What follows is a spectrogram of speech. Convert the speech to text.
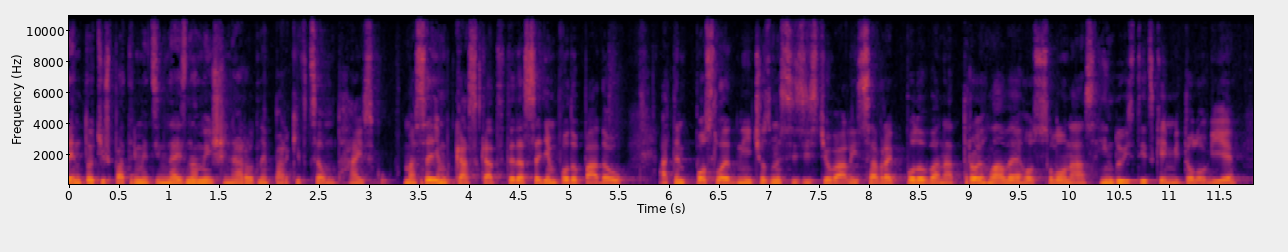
Ten totiž patrí medzi najznamejšie národné parky v celom Thajsku. Má 7 kaskad, teda 7 vodopádov a ten posledný, čo sme si zisťovali, sa vraj podobá na trojhlavého slona z hinduistickej mytológie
